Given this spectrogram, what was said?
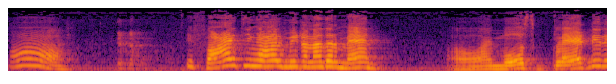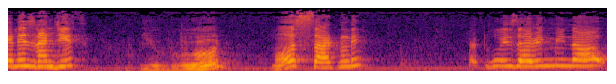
Ah. If I think I'll meet another man, oh, I most gladly release Ranjeet. You would? Most certainly. But who is having me now?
